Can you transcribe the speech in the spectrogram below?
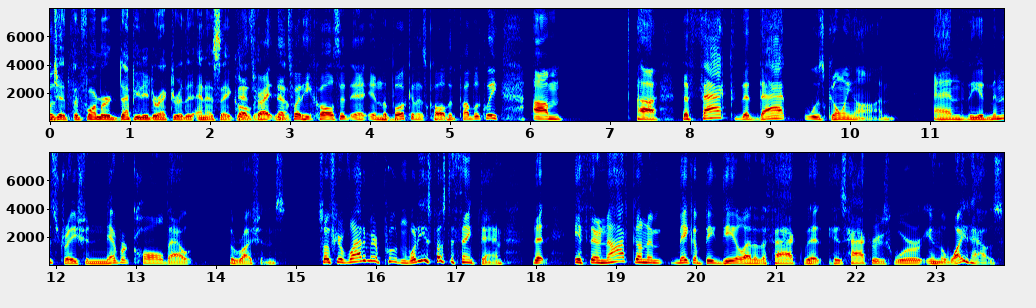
was- the former deputy director of the NSA, called it. That's it. right. Yeah. That's what he calls it in the book and has called it publicly. Um, uh, the fact that that was going on and the administration never called out the Russians. So if you're Vladimir Putin, what are you supposed to think, Dan? That if they're not going to make a big deal out of the fact that his hackers were in the White House,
